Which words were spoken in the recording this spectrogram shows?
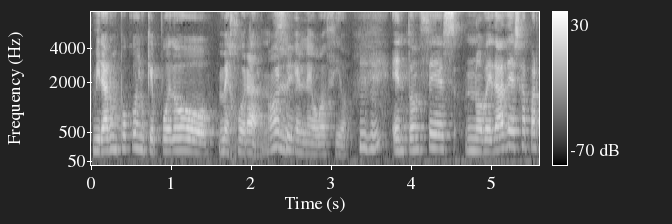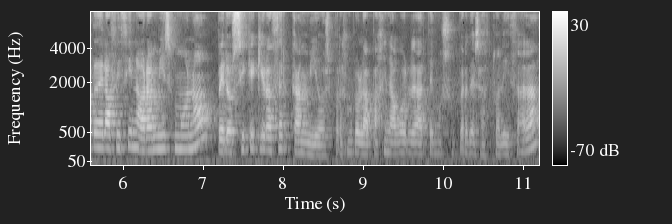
Mirar un poco en qué puedo mejorar ¿no? el, sí. el negocio. Uh -huh. Entonces, novedades aparte de la oficina ahora mismo no, pero sí que quiero hacer cambios. Por ejemplo, la página web la tengo súper desactualizada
